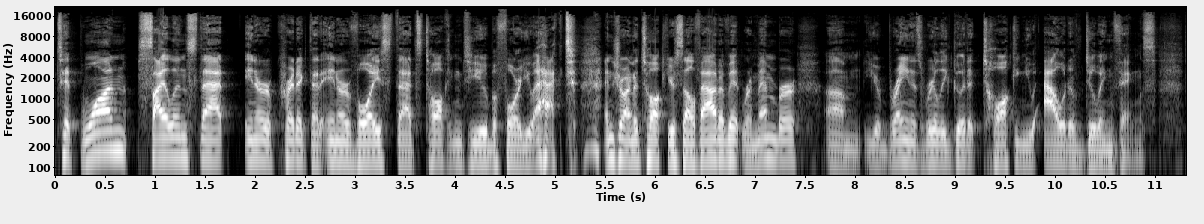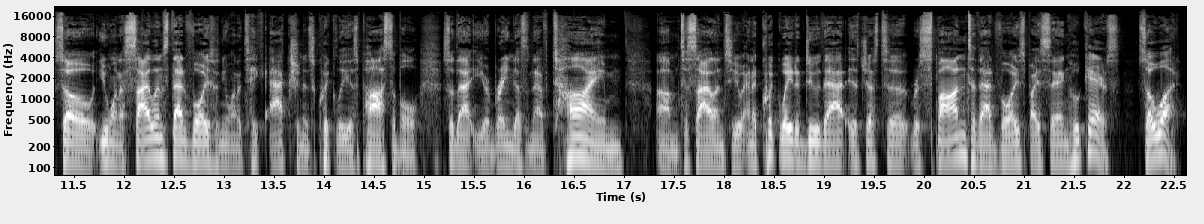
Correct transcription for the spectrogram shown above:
tip one silence that inner critic that inner voice that's talking to you before you act and trying to talk yourself out of it. Remember um, your brain is really good at talking you out of doing things. So you want to silence that voice and you want to take action as quickly as possible so that your brain doesn't have time um, to silence you. And a quick way to do that is just to respond to that voice by saying who cares? So what?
